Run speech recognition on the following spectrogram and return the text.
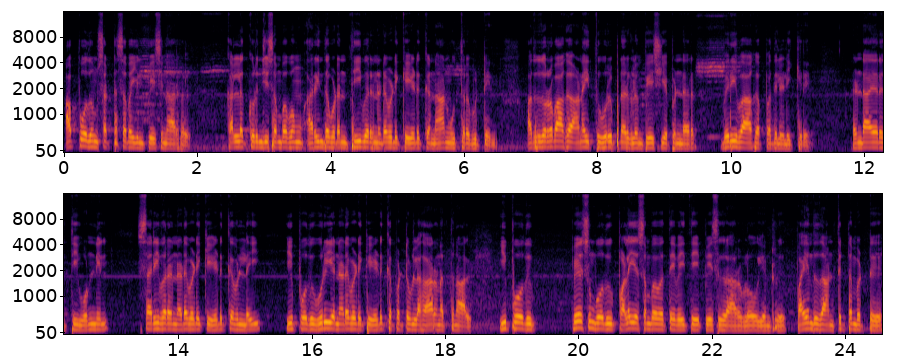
அப்போதும் சட்டசபையில் பேசினார்கள். கள்ளக்குறிஞ்சி சம்பவம் அறிந்தவுடன் தீவிர நடவடிக்கை எடுக்க நான் உத்தரவிட்டேன். அது தொடர்பாக அனைத்து உறுப்பினர்களும் பேசிய பின்னர் விரிவாக பதிலளிக்கிறேன். ரெண்டாயிரத்தி ஒன்றில் சரிவர நடவடிக்கை எடுக்கவில்லை. இப்போது உரிய நடவடிக்கை எடுக்கப்பட்டுள்ள காரணத்தினால் இப்போது பேசும்போது பழைய சம்பவத்தை வைத்தே பேசுகிறார்களோ என்று பயந்துதான் திட்டமிட்டு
